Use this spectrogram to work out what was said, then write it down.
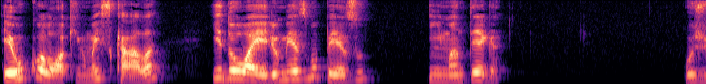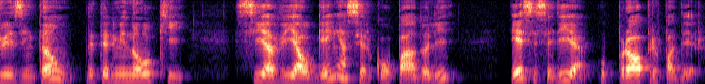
eu o coloco em uma escala e dou a ele o mesmo peso em manteiga. O juiz então determinou que, se havia alguém a ser culpado ali, esse seria o próprio padeiro.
